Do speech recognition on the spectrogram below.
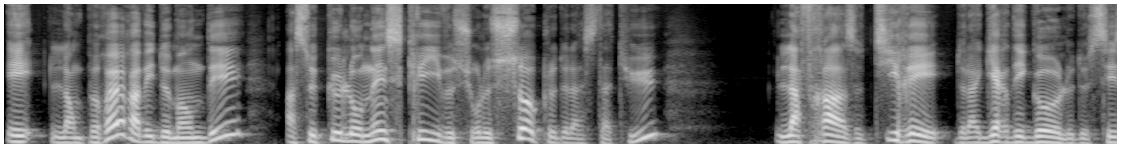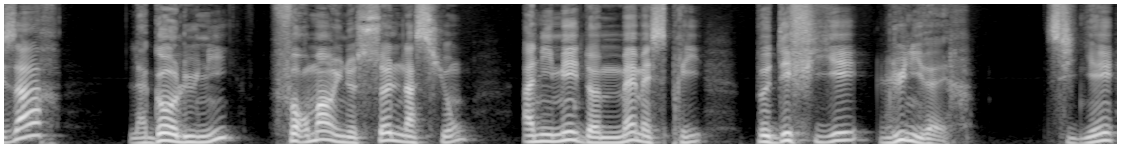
Et l'empereur avait demandé à ce que l'on inscrive sur le socle de la statue la phrase tirée de la guerre des Gaules de César, la Gaule unie, formant une seule nation, animée d'un même esprit, peut défier l'univers. Signé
